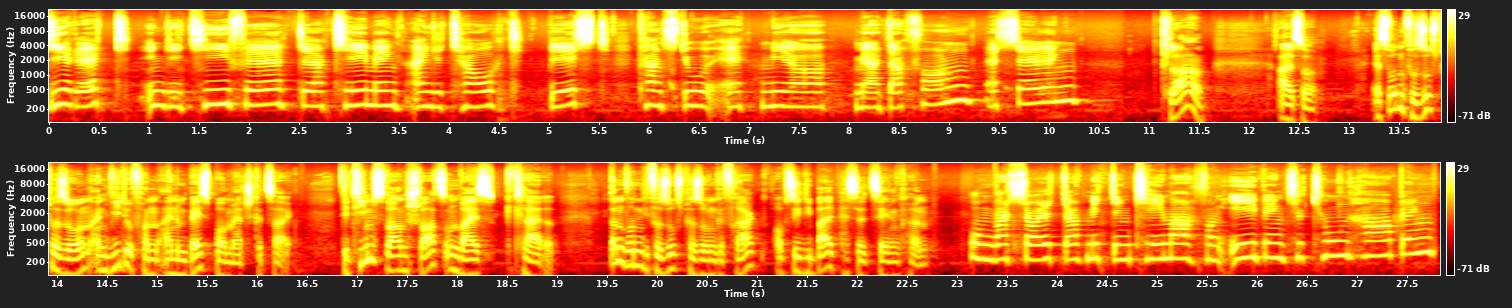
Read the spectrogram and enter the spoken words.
direkt in die Tiefe der Themen eingetaucht bist. Kannst du äh, mir mehr davon erzählen? Klar. Also, es wurden Versuchspersonen ein Video von einem Baseballmatch gezeigt. Die Teams waren schwarz und weiß gekleidet. Dann wurden die Versuchspersonen gefragt, ob sie die Ballpässe zählen können. Und was soll das mit dem Thema von eben zu tun haben?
